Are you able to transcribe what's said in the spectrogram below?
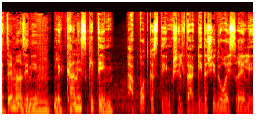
אתם מאזינים לכאן הסכתים, הפודקאסטים של תאגיד השידור הישראלי.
